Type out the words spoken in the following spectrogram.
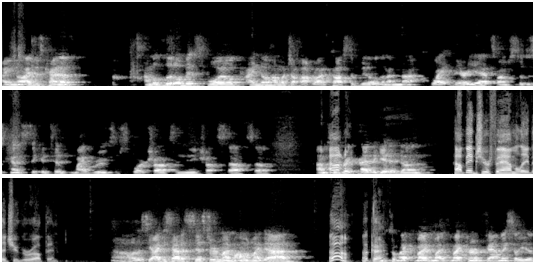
I you know I just kind of I'm a little bit spoiled. I know how much a hot rod costs to build, and I'm not quite there yet. So I'm still just kind of sticking to my roots of sport trucks and mini truck stuff. So I'm super excited to get it done. How big's your family that you grew up in? Oh, let's see. I just had a sister, my mom, and my dad. Oh, Okay. So my, my, my, my current family, so yeah,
